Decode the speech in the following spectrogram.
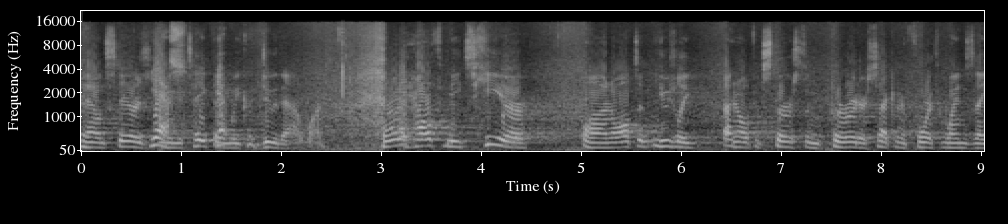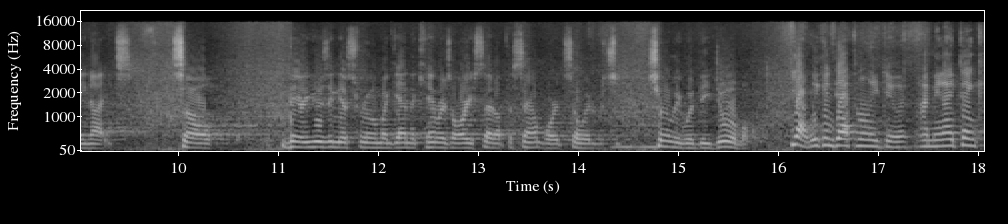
downstairs doing Yes. the taping, Yep. we could do that one. Board of Health meets here on alternate, usually, I don't know if it's first and third or second and fourth Wednesday nights. So they're using this room, again, the camera's already set up the soundboard, so it certainly would be doable. Yeah, we can definitely do it. I mean, I think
